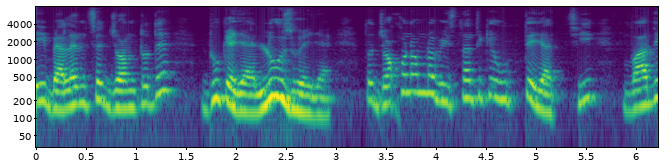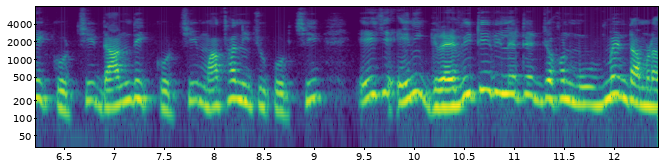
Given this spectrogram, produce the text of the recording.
এই ব্যালেন্সের যন্ত্রতে ঢুকে যায় লুজ হয়ে যায়। তো যখন আমরা বিছনা থেকে উঠতে যাচ্ছি, বাদিক করছি ডান দিক করছি, মাথা নিচু করছি, এই যে এনি গ্র্যাভিটি রিলেটেড যখন মুভমেন্ট আমরা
